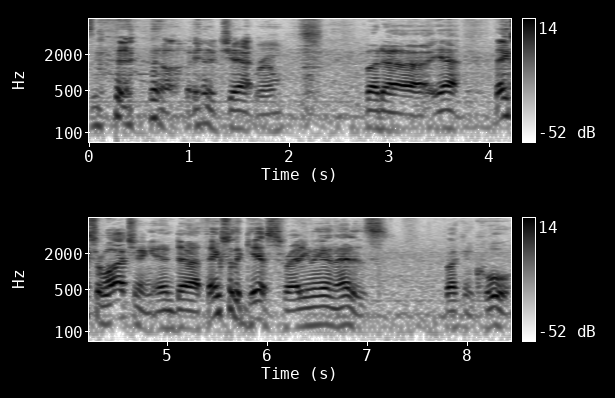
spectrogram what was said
in a chat room. But uh, yeah, thanks for watching, and uh, thanks for the gifts, Freddie. Man, that is fucking cool.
